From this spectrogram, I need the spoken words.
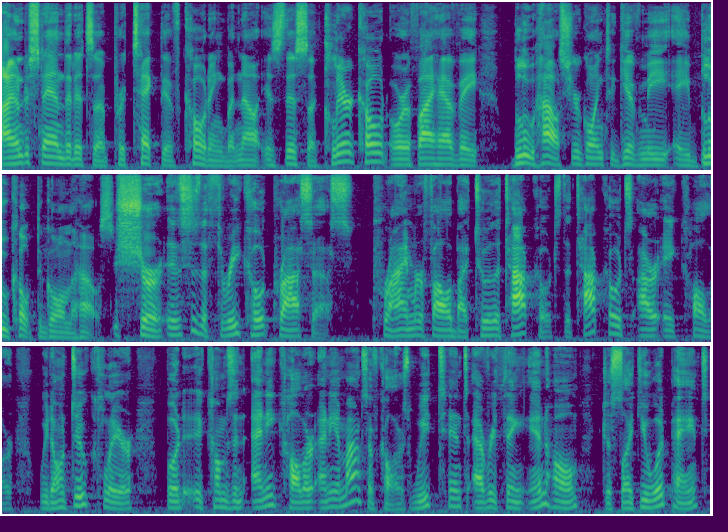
I understand that it's a protective coating, but now is this a clear coat or if I have a blue house, you're going to give me a blue coat to go on the house? Sure. This is a three coat process primer followed by two of the top coats. The top coats are a color. We don't do clear, but it comes in any color, any amounts of colors. We tint everything in home, just like you would paint,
